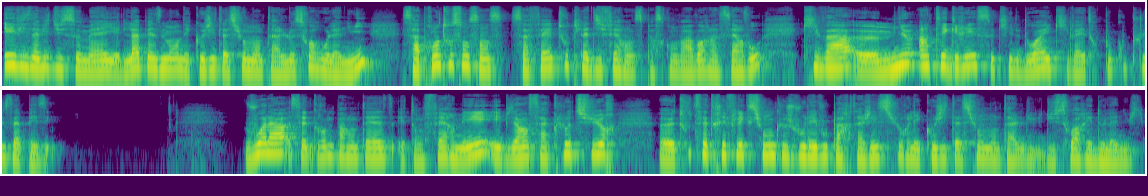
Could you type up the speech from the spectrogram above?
Et vis-à-vis du sommeil et de l'apaisement des cogitations mentales le soir ou la nuit, ça prend tout son sens, ça fait toute la différence parce qu'on va avoir un cerveau qui va euh, mieux intégrer ce qu'il doit et qui va être beaucoup plus apaisé. Voilà, cette grande parenthèse étant fermée, eh bien ça clôture euh, toute cette réflexion que je voulais vous partager sur les cogitations mentales du, soir et de la nuit.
